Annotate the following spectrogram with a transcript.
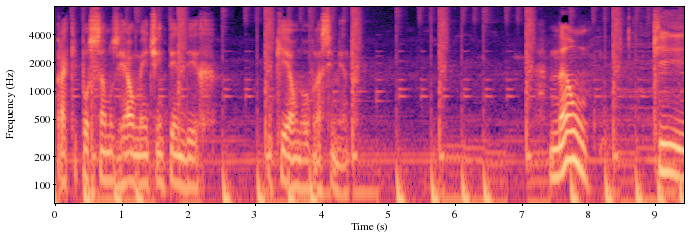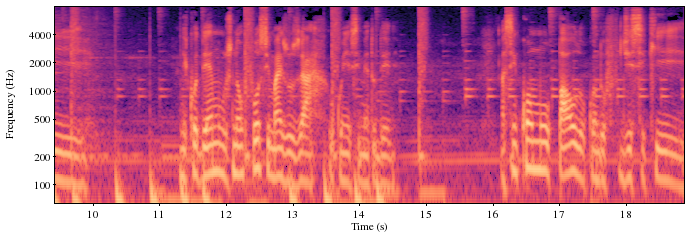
para que possamos realmente entender o que é o novo nascimento. Não que Nicodemos não fosse mais usar o conhecimento dele, Assim como Paulo, quando disse que,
